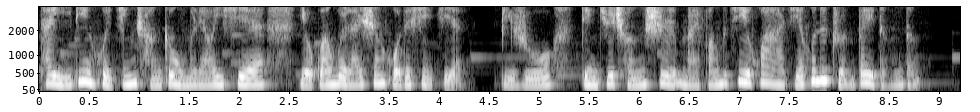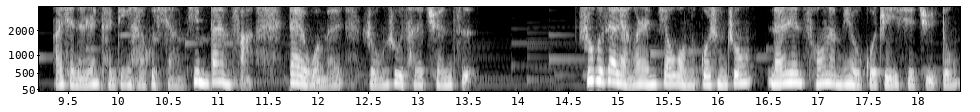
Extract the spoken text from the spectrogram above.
他一定会经常跟我们聊一些有关未来生活的细节。比如定居城市、买房的计划、结婚的准备等等，而且男人肯定还会想尽办法带我们融入他的圈子。如果在两个人交往的过程中，男人从来没有过这些举动，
